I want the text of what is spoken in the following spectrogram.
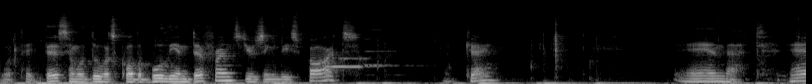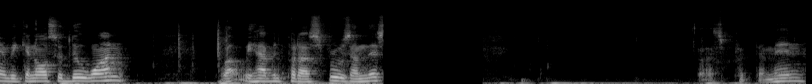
We'll take this and we'll do what's called a Boolean difference using these parts. Okay. And that. And we can also do one. Well, we haven't put our sprues on this. Let's put them in.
